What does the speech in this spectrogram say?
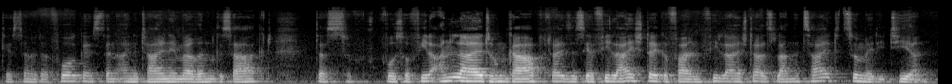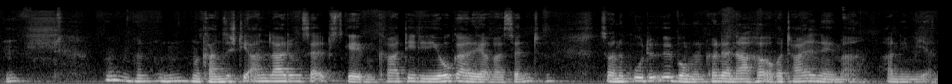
gestern oder vorgestern, eine Teilnehmerin gesagt, dass wo es so viele Anleitungen gab, da ist es ja viel leichter gefallen, viel leichter als lange Zeit zu meditieren. Man kann sich die Anleitung selbst geben, gerade die, die Yoga-Lehrer sind. So eine gute Übung, dann könnt ihr nachher eure Teilnehmer animieren.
